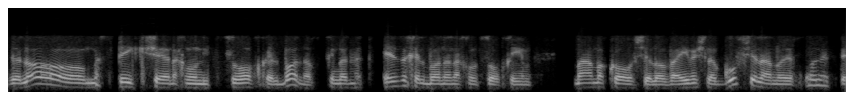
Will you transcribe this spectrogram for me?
זה לא מספיק שאנחנו נצרוך חלבון, אנחנו צריכים לדעת איזה חלבון אנחנו צורכים, מה המקור שלו, והאם יש לגוף שלנו יכולת uh,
